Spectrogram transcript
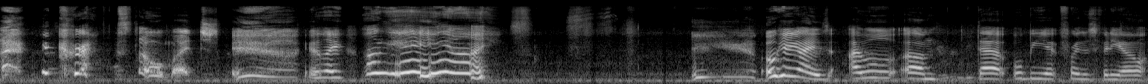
it cracked so much. You're like, okay, guys. okay, guys. I will. Um. That will be it for this video.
